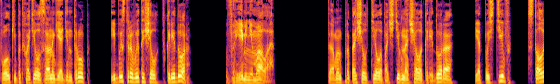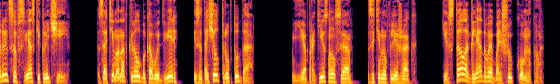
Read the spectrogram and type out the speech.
Волки подхватил за ноги один труп и быстро вытащил в коридор. «Времени мало!» Там он протащил тело почти в начало коридора и, отпустив, стал рыться в связке ключей. Затем он открыл боковую дверь и затащил труп туда. Я протиснулся, затянув лежак, и встал, оглядывая большую комнату.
